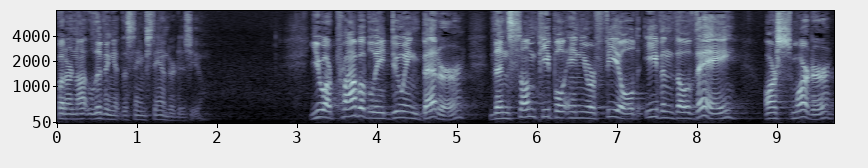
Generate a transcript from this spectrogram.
but are not living at the same standard as you. You are probably doing better than some people in your field, even though they are smarter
